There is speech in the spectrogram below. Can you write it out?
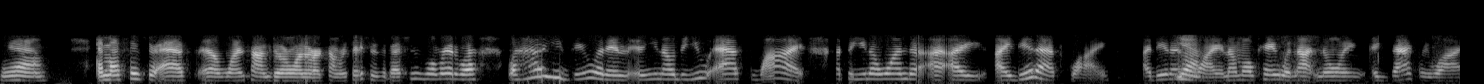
Yeah. And my sister asked uh, one time during one of our conversations about, she said, well, Red, well, well, how do you do it? And, and, you know, do you ask why? I said, you know, Wanda, I, I, I did ask why. I did ask Yeah. why, and I'm okay with not knowing exactly why.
